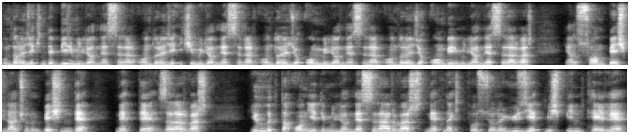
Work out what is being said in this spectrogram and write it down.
Bundan öncekinde 1 milyon net zarar. Ondan önce 2 milyon net zarar. Ondan önce 10 milyon net zarar. Ondan önce 11 milyon net zarar var. Yani son 5 bilançonun 5'inde nette zarar var. Yıllıkta 17 milyon net zararı var. Net nakit pozisyonu 170 bin TL.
